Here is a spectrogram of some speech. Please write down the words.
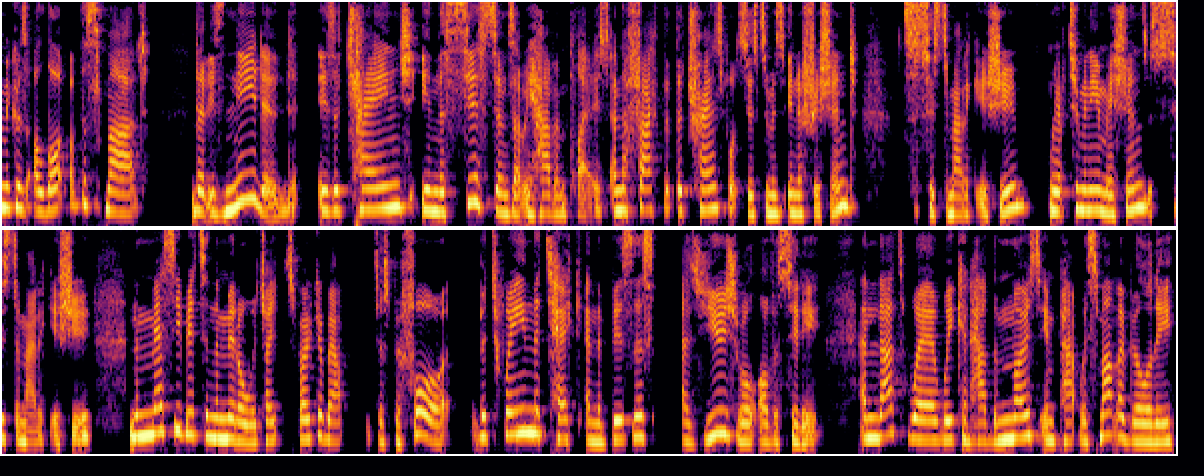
because a lot of the smart that is needed is a change in the systems that we have in place and the fact that the transport system is inefficient. It's a systematic issue. We have too many emissions. It's a systematic issue. And the messy bits in the middle, which I spoke about just before, between the tech and the business as usual of a city. And that's where we can have the most impact with smart mobility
